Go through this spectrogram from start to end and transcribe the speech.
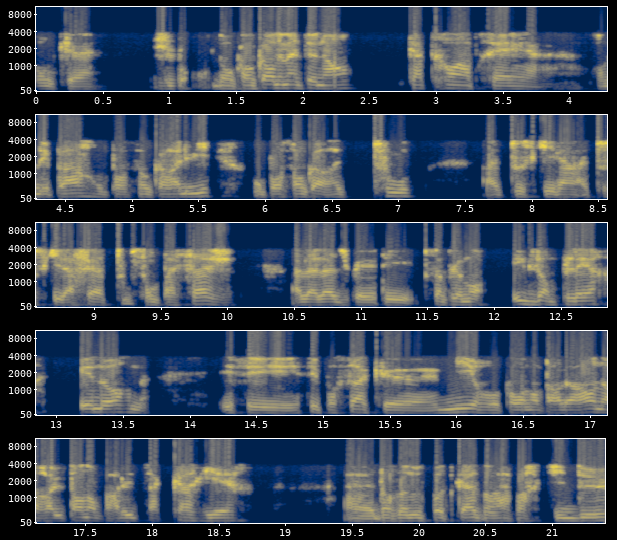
Donc, euh, donc encore de maintenant, quatre ans après son départ, on pense encore à lui, on pense encore à tout, à tout ce qu'il a, à tout ce qu'il a fait, à tout son passage à la LAD, qui a été tout simplement exemplaire, énorme. Et c'est, pour ça que Mir, quand on en parlera, on aura le temps d'en parler de sa carrière euh, dans un autre podcast, dans la partie 2,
